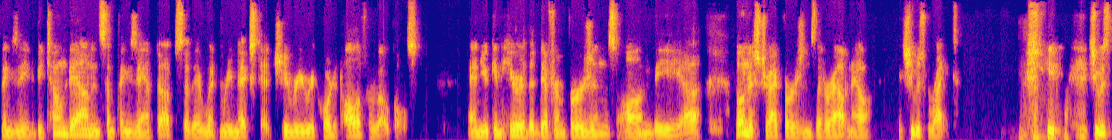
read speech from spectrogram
things needed to be toned down and some things amped up. So they went and remixed it. She re recorded all of her vocals and you can hear the different versions on the uh, bonus track versions that are out now. And she was right. she, she was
